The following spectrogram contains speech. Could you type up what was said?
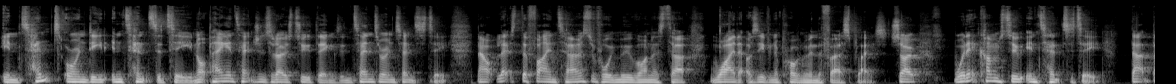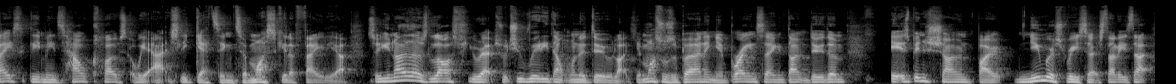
intent or indeed intensity, not paying attention to those two things, intent or intensity. Now, let's define terms before we move on as to why that was even a problem in the first place. So, when it comes to intensity, that basically means how close are we actually getting to muscular failure. So, you know, those last few reps, which you really don't want to do, like your muscles are burning, your brain saying don't do them it has been shown by numerous research studies that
